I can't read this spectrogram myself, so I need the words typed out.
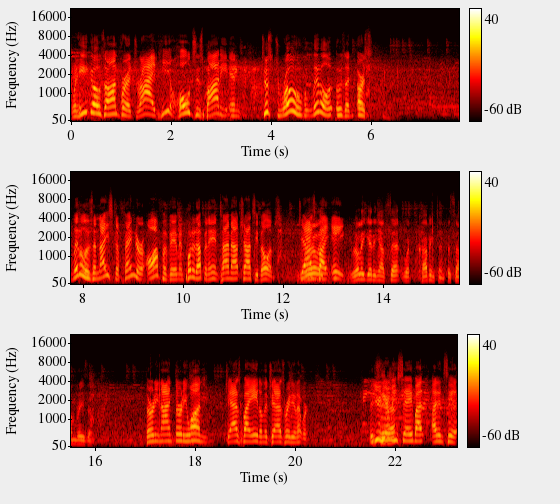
When he goes on for a drive, he holds his body and just drove Little, who's a or Little, who's a nice defender, off of him and put it up and in. Timeout, Chauncey Billups. Jazz really, by eight. Really getting upset with Covington for some reason. 39 31. Jazz by eight on the Jazz Radio Network. Did you See hear that? me say, but I didn't see it?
